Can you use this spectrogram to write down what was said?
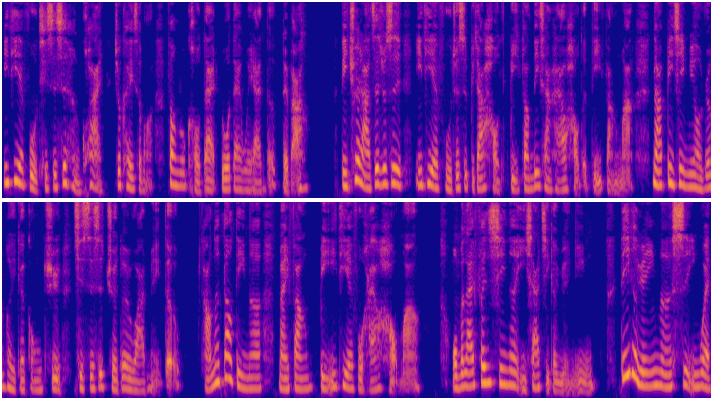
，ETF 其实是很快就可以什么放入口袋，落袋为安的，对吧？的确啦，这就是 ETF 就是比较好，比房地产还要好的地方嘛。那毕竟没有任何一个工具其实是绝对完美的。好，那到底呢，买房比 ETF 还要好吗？我们来分析呢，以下几个原因。第一个原因呢，是因为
